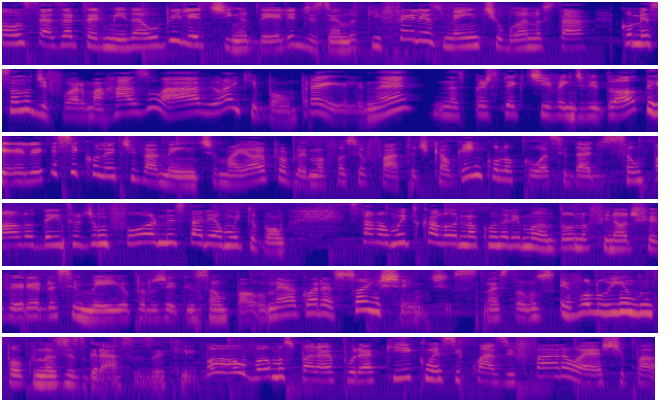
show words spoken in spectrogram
Bom, o César termina o bilhetinho dele dizendo que felizmente o ano está começando de forma razoável. Ai, que bom para ele, né? Na perspectiva individual dele. E se coletivamente o maior problema fosse o fato de que alguém colocou a cidade de São Paulo dentro de um forno, estaria muito bom. Estava muito calor quando ele mandou no final de fevereiro esse e-mail, pelo jeito, em São Paulo, né? Agora é só enchentes. Nós estamos evoluindo um pouco nas desgraças aqui. Bom, vamos parar por aqui com esse quase faroeste pa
